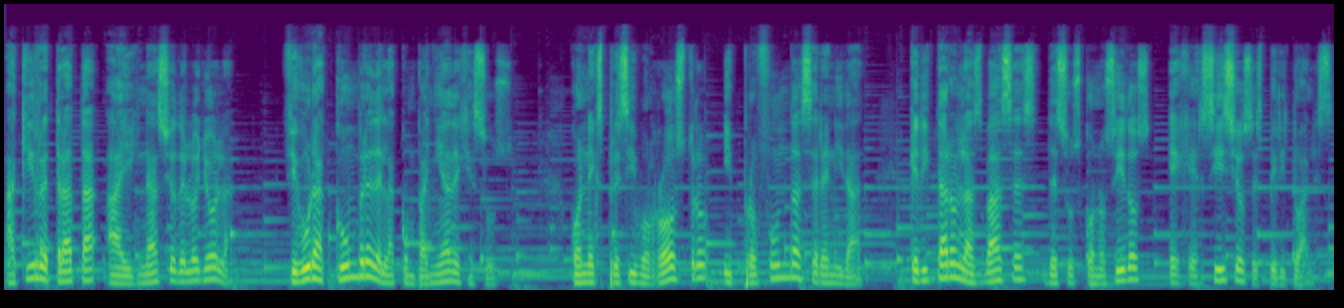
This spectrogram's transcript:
Aquí retrata a Ignacio de Loyola, figura cumbre de la Compañía de Jesús, con expresivo rostro y profunda serenidad, que dictaron las bases de sus conocidos ejercicios espirituales,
